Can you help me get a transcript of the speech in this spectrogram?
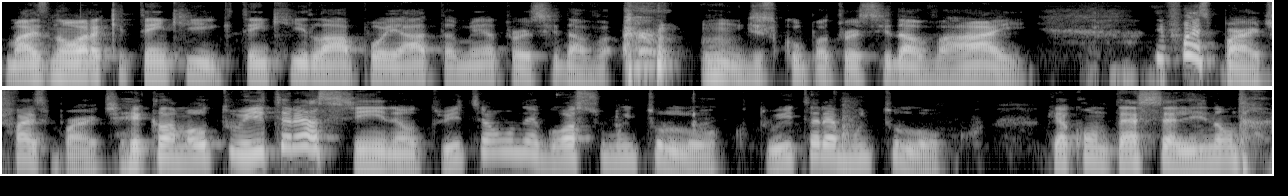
Mas na hora que tem que, que tem que ir lá apoiar também, a torcida vai. Desculpa, a torcida vai. E faz parte, faz parte. Reclamar. O Twitter é assim, né? O Twitter é um negócio muito louco. O Twitter é muito louco. O que acontece ali não dá,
